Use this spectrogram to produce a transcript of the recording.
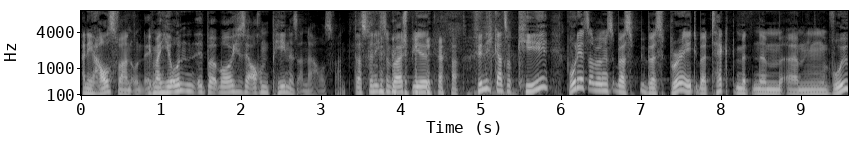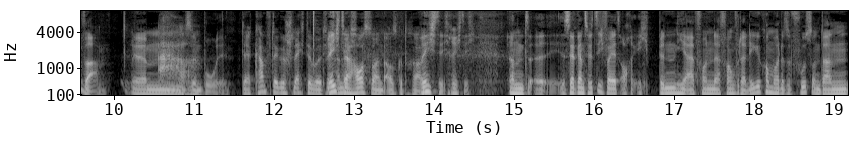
an die Hauswand. Und ich meine, hier unten bei, euch ist ja auch ein Penis an der Hauswand. Das finde ich zum Beispiel, finde ich ganz okay. Wurde jetzt übrigens übers, übersprayed, übertaggt mit einem ähm, Vulva-Symbol. Der Kampf der Geschlechter wird hier an Richtig. der Hauswand ausgetragen. Richtig, richtig. Und äh, ist ja ganz witzig, weil jetzt auch, ich bin hier von der Frankfurter Allee gekommen, heute zu Fuß und dann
